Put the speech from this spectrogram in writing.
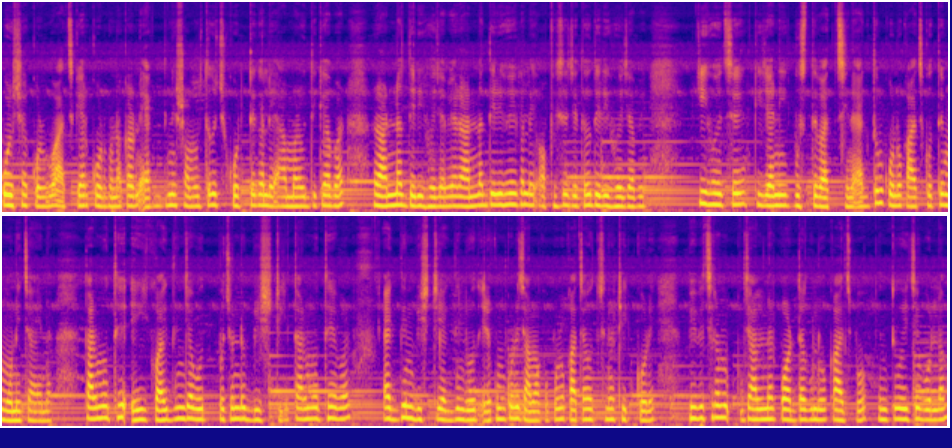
পরিষ্কার করব, আজকে আর করব না। কারণ একদিনে সমস্ত কিছু করতে গেলে আমার ওদিকে আবার রান্নার দেরি হয়ে যাবে। আর রান্নার দেরি হয়ে গেলে অফিসে যেতেও দেরি হয়ে যাবে। কি হয়েছে কি জানি বুঝতে পারছি না। একদম কোনো কাজ করতে মনে চায় না। তার মধ্যে এই কয়েকদিন যাবৎ প্রচণ্ড বৃষ্টি, তার মধ্যে এবার একদিন বৃষ্টি, একদিন রোদ, এরকম করে জামা কাপড়ও কাচা হচ্ছে না ঠিক করে। ভেবেছিলাম জানলার পর্দাগুলো কাচবো, কিন্তু ওই যে বললাম,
